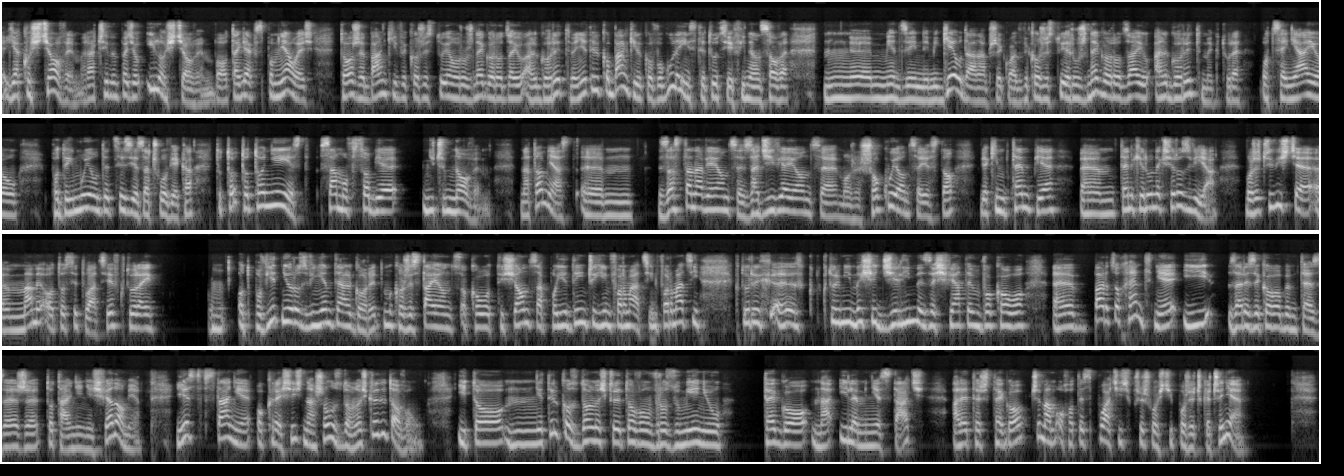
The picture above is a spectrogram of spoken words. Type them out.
jakościowym, raczej bym powiedział ilościowym, bo tak jak wspomniałeś, to, że banki wykorzystują różnego rodzaju algorytmy, nie tylko banki, tylko w ogóle instytucje finansowe, mm, między innymi giełda na przykład, wykorzystuje różnego rodzaju algorytmy, które oceniają, podejmują decyzje za człowieka, to to, to, to nie jest samo w sobie niczym nowym. Natomiast um, zastanawiające, zadziwiające, może szokujące jest to, w jakim tempie ten kierunek się rozwija. Bo rzeczywiście mamy oto sytuację, w której odpowiednio rozwinięty algorytm, korzystając około tysiąca pojedynczych informacji, informacji, których, e, którymi my się dzielimy ze światem wokoło e, bardzo chętnie i zaryzykowałbym tezę, że totalnie nieświadomie, jest w stanie określić naszą zdolność kredytową. I to mm, nie tylko zdolność kredytową w rozumieniu tego, na ile mnie stać, ale też tego, czy mam ochotę spłacić w przyszłości pożyczkę, czy nie.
